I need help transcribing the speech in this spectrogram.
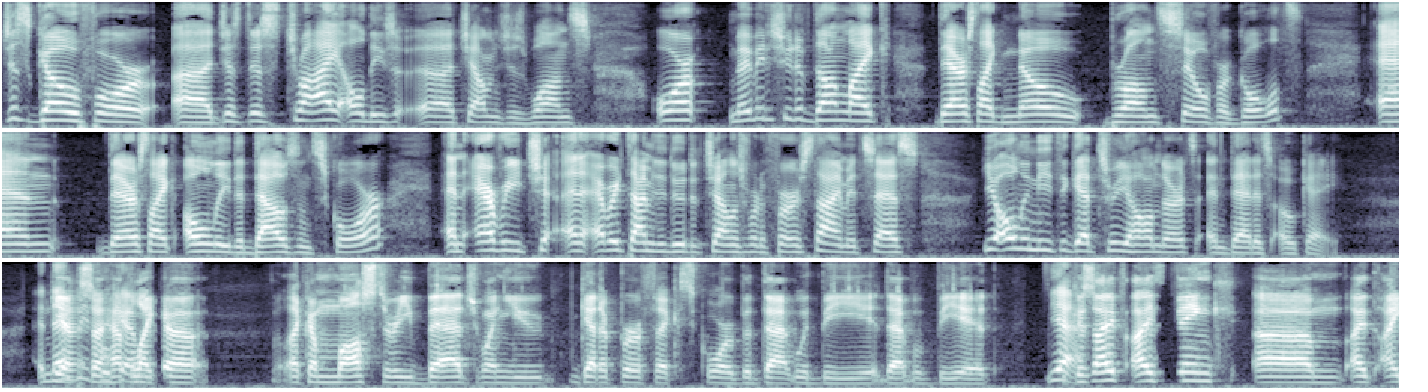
just go for uh, just just try all these uh, challenges once, or maybe they should have done like there's like no bronze, silver, gold, and there's like only the thousand score, and every ch- and every time you do the challenge for the first time, it says you only need to get 300, and that is okay. And Yeah, so have can- like a like a mastery badge when you get a perfect score, but that would be that would be it. Yeah, Because I I think um I I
